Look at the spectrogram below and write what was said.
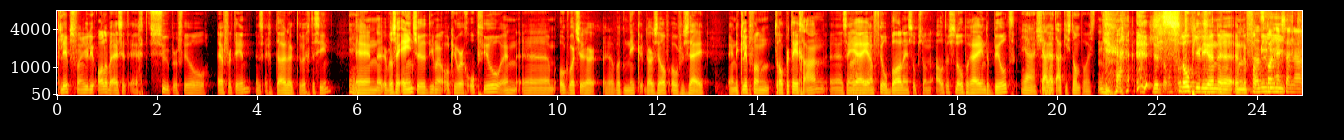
clips van jullie allebei zitten echt super veel effort in. Dat is echt duidelijk terug te zien. En er was er eentje die me ook heel erg opviel. En ehm, ook wat, je daar, eh, wat Nick daar zelf over zei. En de clip van Trapper tegenaan eh, zijn jij en Phil Ballins op zo'n autosloperij in de beeld. Ja, shout-out Akkie Stomphorst. ja, dat sloop jullie een, eh, een Dat is gewoon familie, echt zijn naam.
